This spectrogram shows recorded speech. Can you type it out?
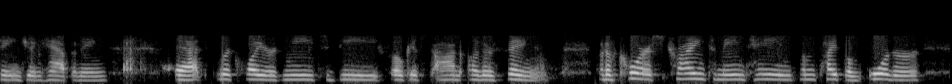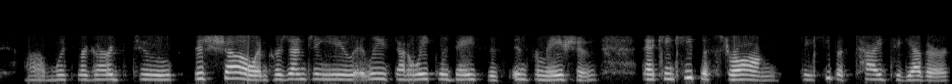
changing happening that required me to be focused on other things. But of course trying to maintain some type of order um, with regards to this show and presenting you, at least on a weekly basis, information that can keep us strong, can keep us tied together,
